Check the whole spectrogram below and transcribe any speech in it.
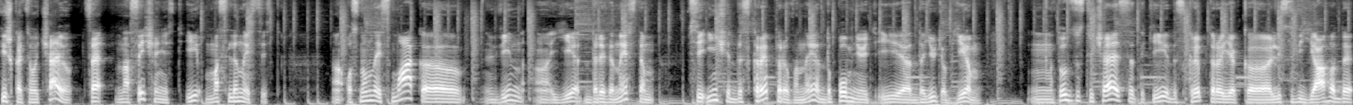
Фішка цього чаю це насиченість і маслянистість. Основний смак е, він е, є дерев'янистим. Всі інші дескриптори вони доповнюють і дають об'єм. Тут зустрічаються такі дескриптори, як е, лісові ягоди,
